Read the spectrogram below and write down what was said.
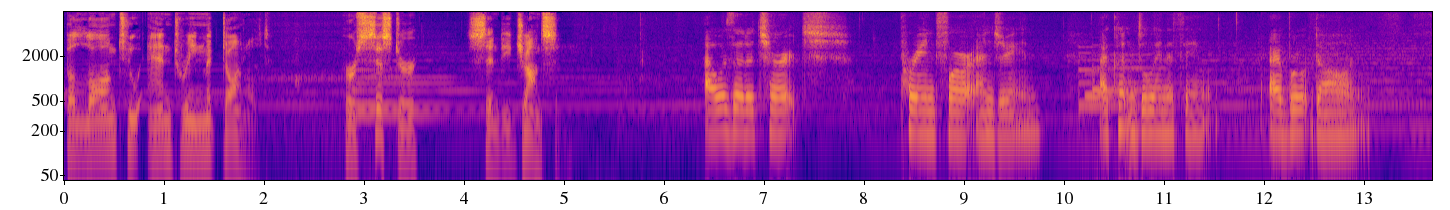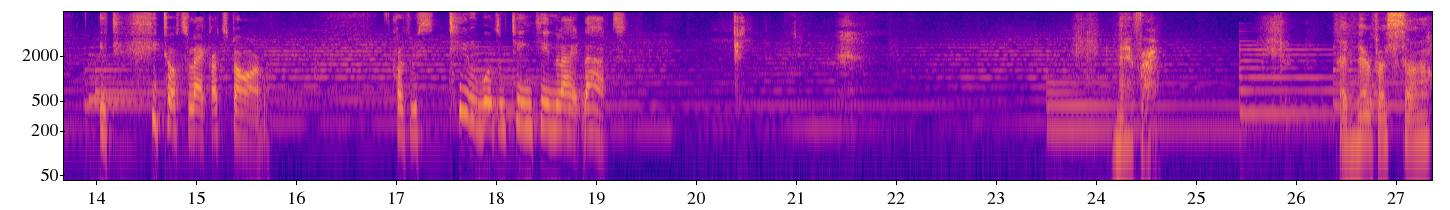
belonged to Andreen McDonald, her sister, Cindy Johnson. I was at a church praying for Andreen. I couldn't do anything. I broke down. It hit us like a storm because we still wasn't thinking like that. Never. I never saw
